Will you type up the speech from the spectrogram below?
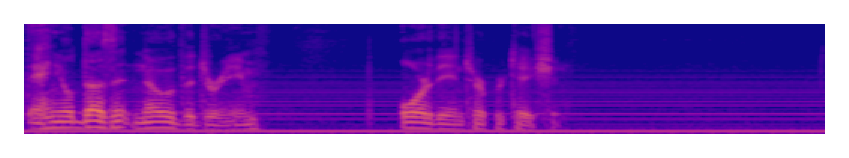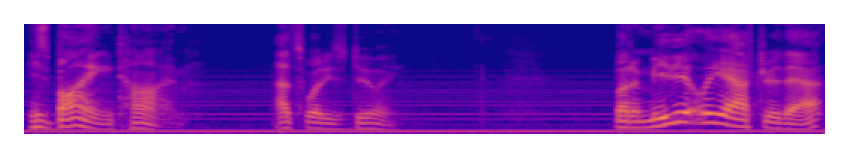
Daniel doesn't know the dream or the interpretation. He's buying time. That's what he's doing. But immediately after that,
